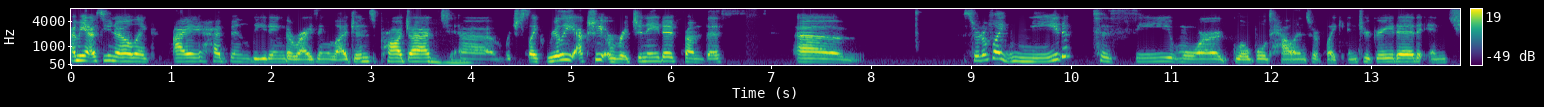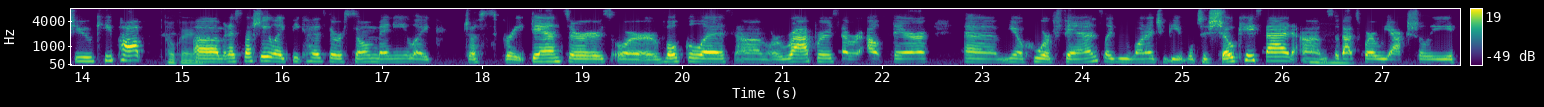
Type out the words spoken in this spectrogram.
I mean, as you know, like I had been leading the Rising Legends project, mm-hmm. uh, which is like really actually originated from this um, sort of like need to see more global talent sort of like integrated into K-pop. Okay. Um, and especially like because there are so many like just great dancers or vocalists um, or rappers that were out there, um, you know, who were fans. Like we wanted to be able to showcase that. Um, mm-hmm. So that's where we actually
